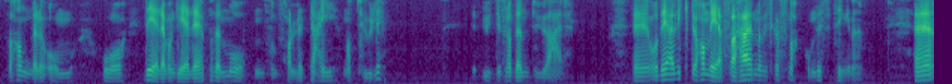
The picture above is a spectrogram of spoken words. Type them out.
Så handler det om å dele evangeliet på den måten som faller deg naturlig. Ut ifra den du er. Eh, og det er viktig å ha med seg her når vi skal snakke om disse tingene. Eh,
